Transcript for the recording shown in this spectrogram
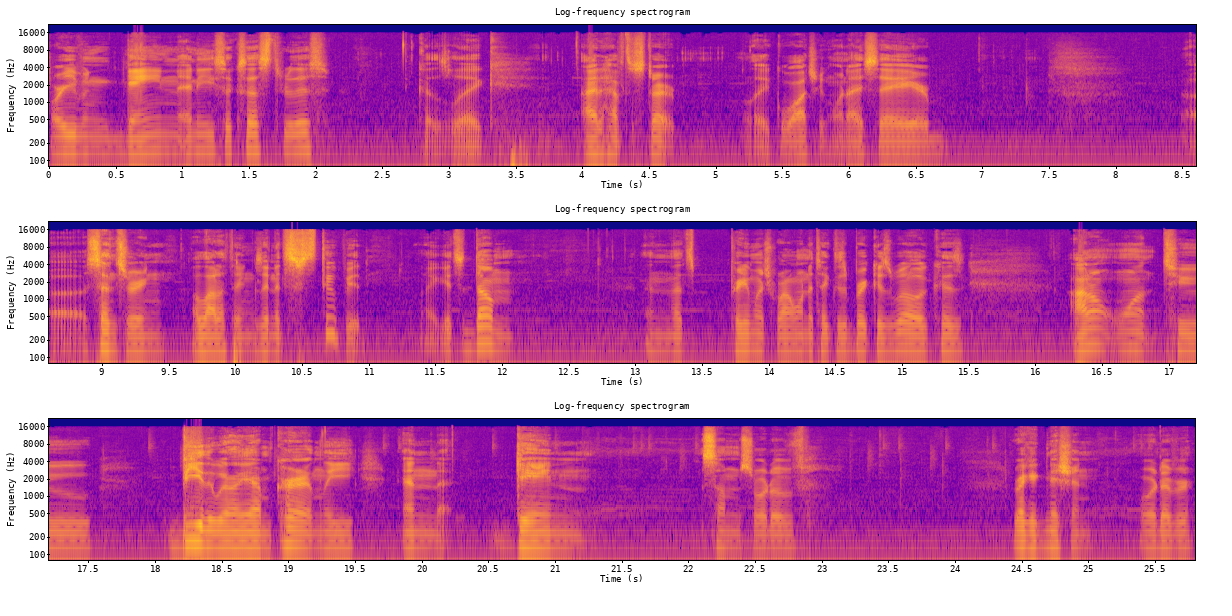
or even gain any success through this, because like I'd have to start like watching what I say or uh, censoring a lot of things, and it's stupid. Like it's dumb, and that's pretty much why I want to take this break as well, because I don't want to be the way I am currently and gain some sort of recognition or whatever,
